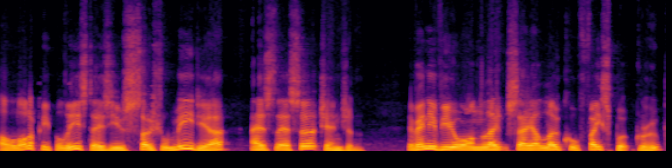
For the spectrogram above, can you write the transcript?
a lot of people these days use social media as their search engine. If any of you are on, say, a local Facebook group,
